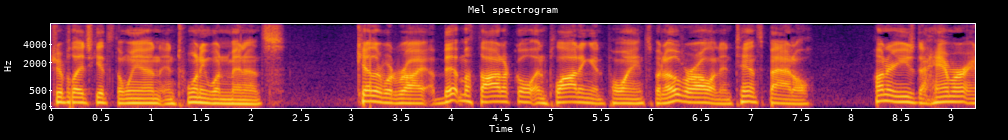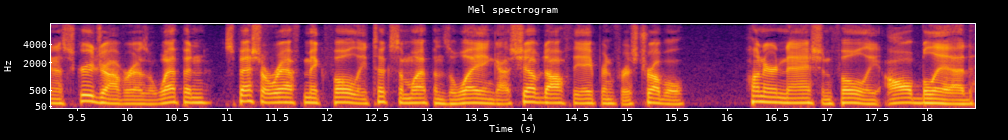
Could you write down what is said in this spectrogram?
Triple H gets the win in 21 minutes. Keller would write a bit methodical and plotting at points, but overall an intense battle. Hunter used a hammer and a screwdriver as a weapon. Special ref Mick Foley took some weapons away and got shoved off the apron for his trouble. Hunter, Nash, and Foley all bled.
